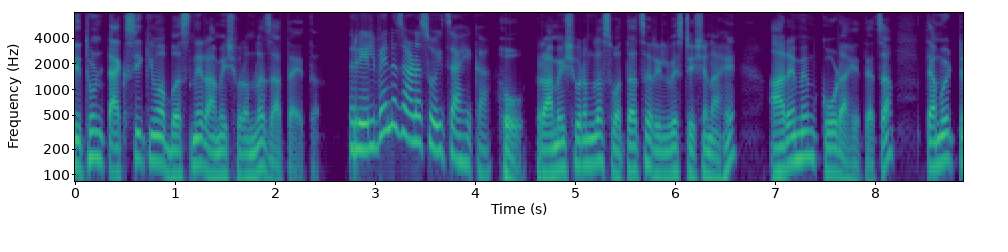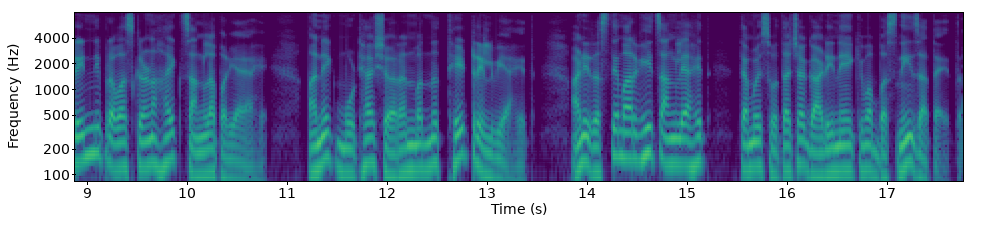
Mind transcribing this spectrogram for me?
तिथून टॅक्सी किंवा बसने रामेश्वरमला जाता येतं. रेल्वेनं जाणं सोयीचं आहे का? हो रामेश्वरमला स्वतःचं रेल्वे स्टेशन आहे आर एम एम कोड आहे त्याचा त्यामुळे ट्रेननी प्रवास करणं हा एक चांगला पर्याय आहे. अनेक मोठ्या शहरांमधनं थेट रेल्वे आहेत आणि रस्तेमार्गही चांगले आहेत त्यामुळे स्वतःच्या गाडीने किंवा बसनेही जाता येतं.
